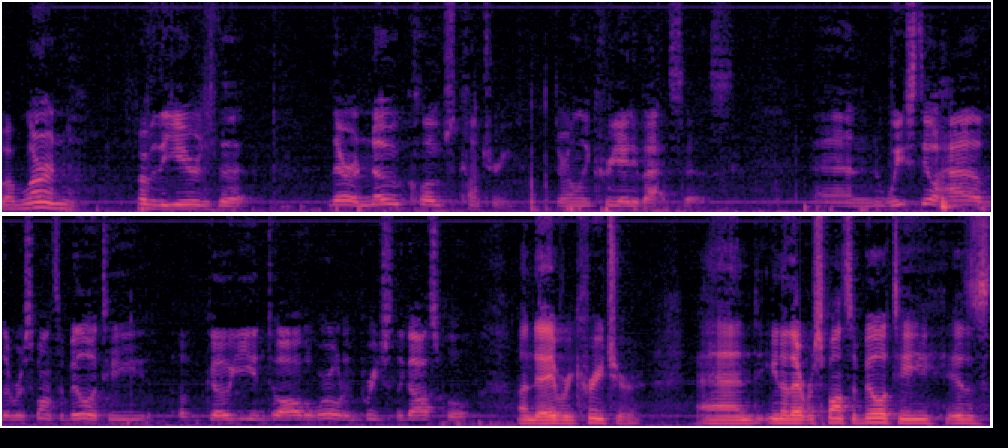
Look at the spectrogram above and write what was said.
So I've learned over the years that there are no closed countries. There are only creative access. And we still have the responsibility of go ye into all the world and preach the gospel unto every creature. And, you know, that responsibility is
